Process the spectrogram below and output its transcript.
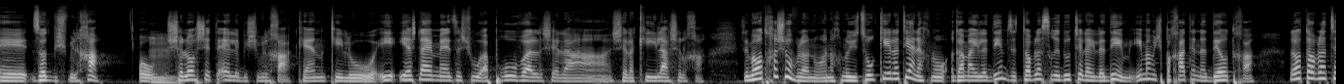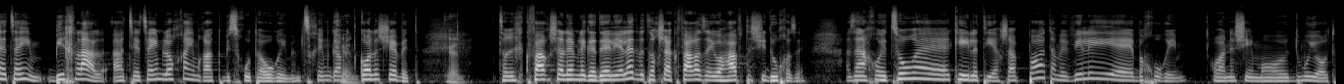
אה, זאת בשבילך, או mm. שלושת אלה בשבילך, כן? כאילו, יש להם איזשהו approval של, ה, של הקהילה שלך. זה מאוד חשוב לנו, אנחנו ייצור קהילתי, אנחנו, גם הילדים, זה טוב לשרידות של הילדים. אם המשפחה תנדה אותך, זה לא טוב לצאצאים, בכלל. הצאצאים לא חיים רק בזכות ההורים, הם צריכים גם כן. את כל השבט. כן. צריך כפר שלם לגדל ילד, וצריך שהכפר הזה יאהב את השידוך הזה. אז אנחנו יצור uh, קהילתי. עכשיו, פה אתה מביא לי uh, בחורים, או אנשים, או דמויות,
